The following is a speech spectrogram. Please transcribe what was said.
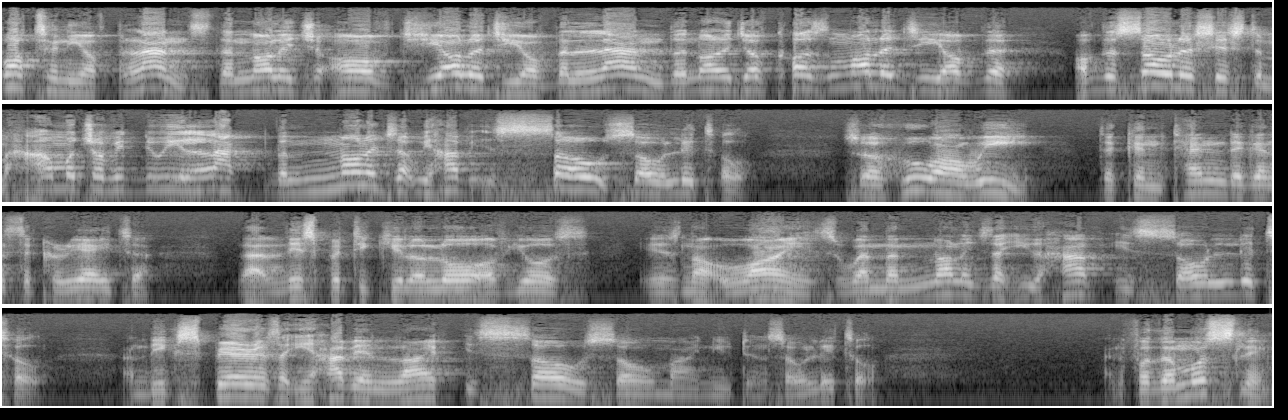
botany of plants, the knowledge of geology of the land, the knowledge of cosmology of the of the solar system. How much of it do we lack? The knowledge that we have is so, so little. So who are we to contend against the Creator that this particular law of yours is not wise when the knowledge that you have is so little and the experience that you have in life is so, so minute and so little. And for the Muslim,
